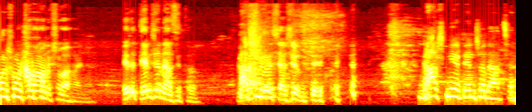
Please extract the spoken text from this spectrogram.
কোনো সময় আমার অনেক সময় হয় না। এই যে টেনশনে আছি তো। ঘাস নিয়ে। শেষের ঘাস নিয়ে টেনশনে আছেন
